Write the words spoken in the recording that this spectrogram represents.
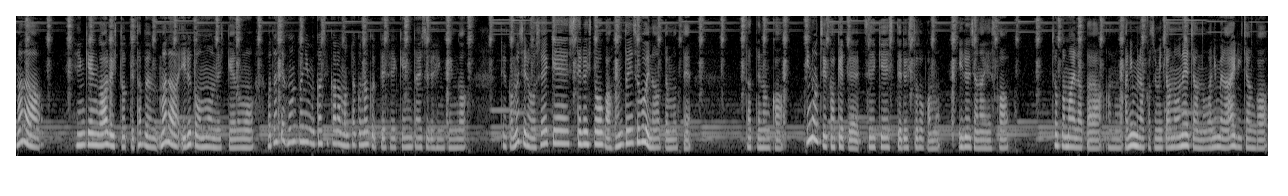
まだ偏見がある人って多分まだいると思うんですけれども私本当に昔から全くなくって整形に対する偏見が。っていうかむしろ整形してる人が本当にすごいなって思ってだってなんか命かけて整形してる人とかもいるじゃないですかちょっと前だったらあの有村架純ちゃんのお姉ちゃんの有村愛理ちゃんが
